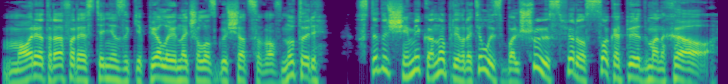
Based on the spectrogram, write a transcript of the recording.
Море трав и растений закипело и начало сгущаться вовнутрь. В следующий миг оно превратилось в большую сферу сока перед Манхао.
